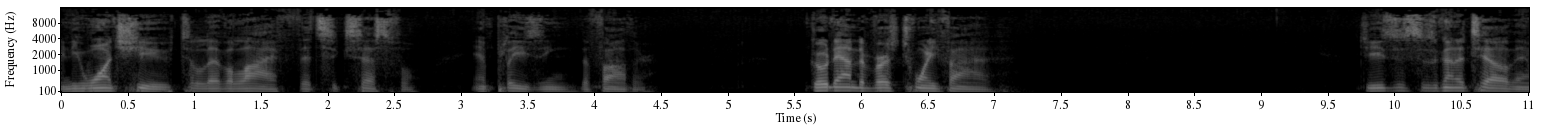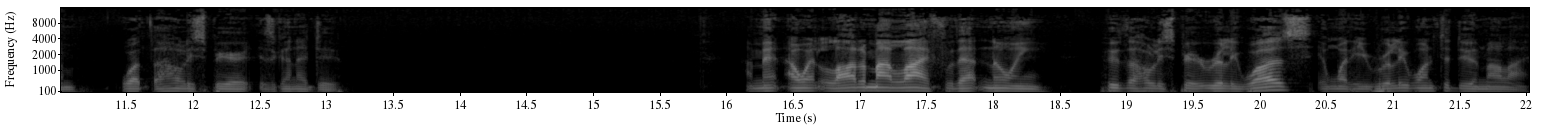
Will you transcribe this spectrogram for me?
And He wants you to live a life that's successful and pleasing the Father. Go down to verse 25. Jesus is going to tell them what the Holy Spirit is going to do. I mean, I went a lot of my life without knowing who the Holy Spirit really was and what He really wanted to do in my life.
